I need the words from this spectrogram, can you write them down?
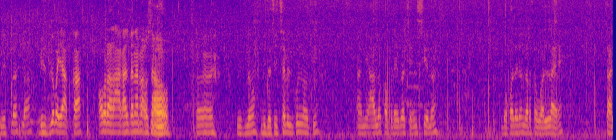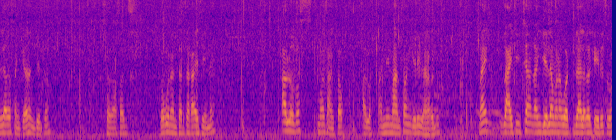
निसलसला भिजलो बाई अक्का. और राग आलता ना पावसा हो भिजलो. भिजायची इच्छा बिलकुल नव्हती. आणि आलो कपडे बिपडे चेंज केलं. डोका तरी जरासा वल्ला आहे. चालल्यावर संख्या संख्येचं. सर असाच. बघू नंतरचा काय सीन आहे. आलो बस. तुम्हाला सांगतो. आलो. आणि माणसांनी गेली घरावली. नाही जायची इच्छा कारण गेलं मला वरती जायला लागलं टेरेसवर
